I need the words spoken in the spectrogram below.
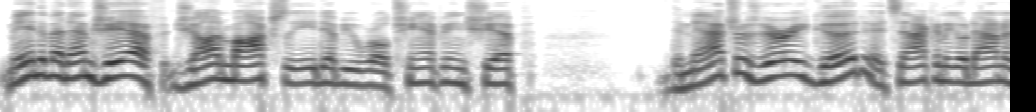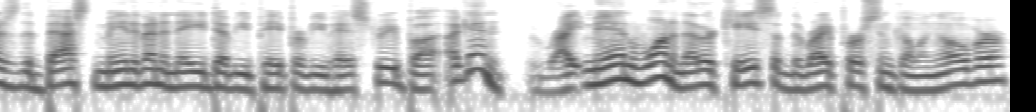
Main event: MJF, Jon Moxley, AEW World Championship. The match was very good. It's not going to go down as the best main event in AEW pay per view history, but again, the right man won. Another case of the right person going over.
